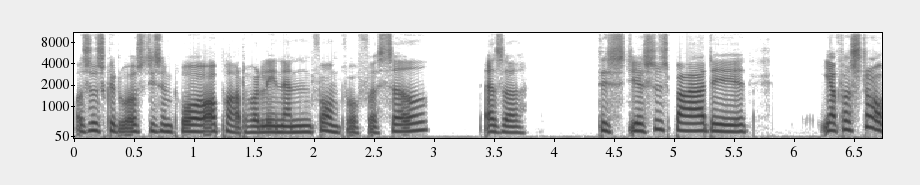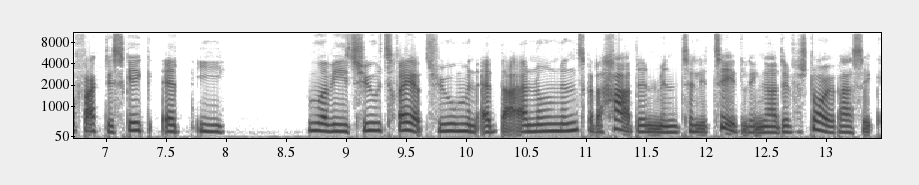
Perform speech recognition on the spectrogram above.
og så skal du også ligesom prøve at opretholde en anden form for facade. Altså, det, jeg synes bare, det, jeg forstår faktisk ikke, at i, nu er vi i 2023, men at der er nogle mennesker, der har den mentalitet længere. Det forstår jeg faktisk ikke.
